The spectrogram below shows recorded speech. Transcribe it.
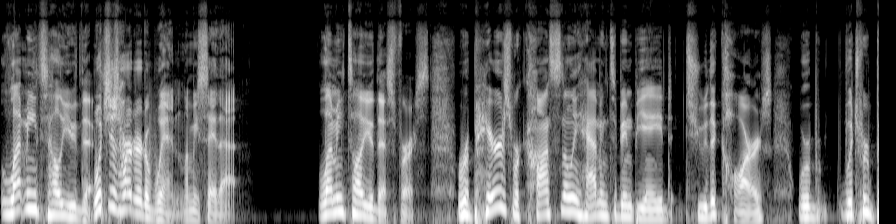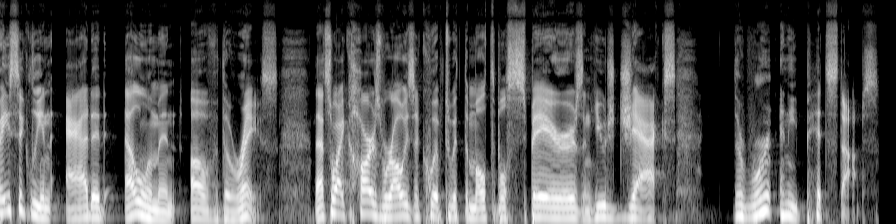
Let me tell you this. Which is harder to win? Let me say that. Let me tell you this first. Repairs were constantly having to be made to the cars, which were basically an added element of the race. That's why cars were always equipped with the multiple spares and huge jacks. There weren't any pit stops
